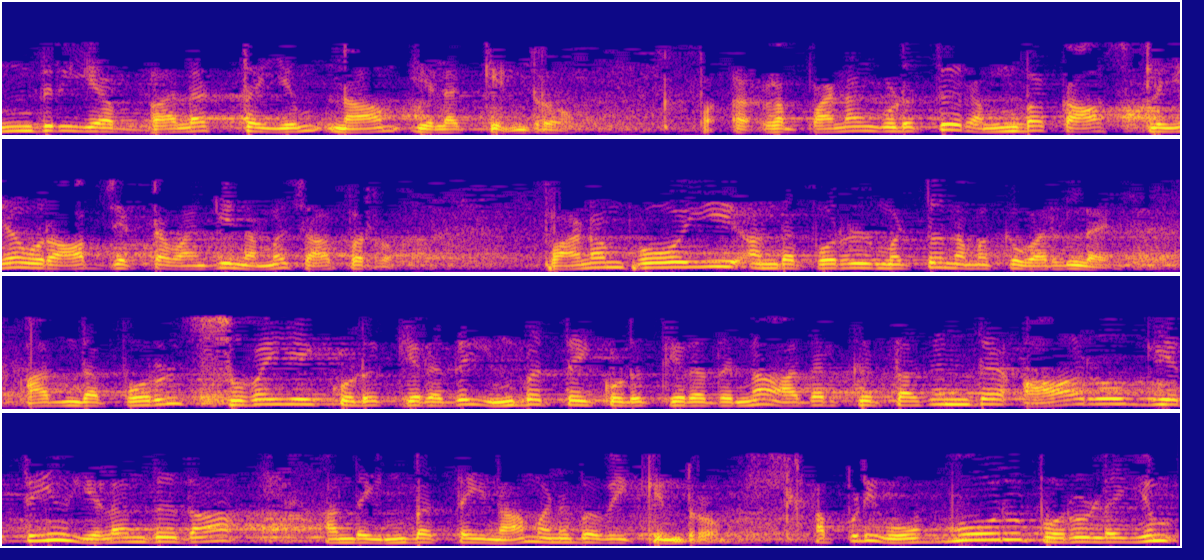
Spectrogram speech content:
இந்திரிய பலத்தையும் நாம் இழக்கின்றோம். பணம் கொடுத்து ரொம்ப காஸ்ட்லியா ஒரு ஆப்ஜெக்ட வாங்கி நம்ம சாப்பிடுறோம். பணம் போய் அந்த பொருள் மட்டும் நமக்கு வரல. அந்த பொருள் சுவையை கொடுக்கிறது இன்பத்தை கொடுக்கிறதுனா அதற்கு தகுந்த ஆரோக்கியத்தையும் இழந்துதான் அந்த இன்பத்தை நாம் அனுபவிக்கின்றோம். அப்படி ஒவ்வொரு பொருளையும்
